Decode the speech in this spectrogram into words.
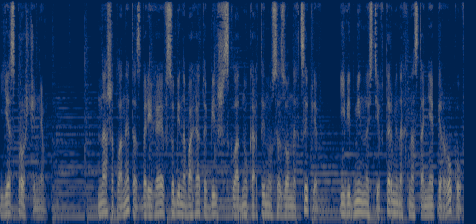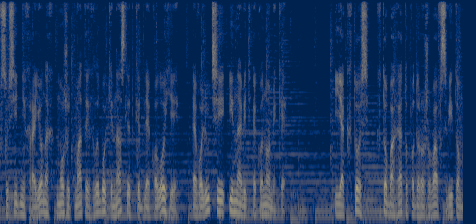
є спрощенням. Наша планета зберігає в собі набагато більш складну картину сезонних циклів, і відмінності в термінах настання пір року в сусідніх районах можуть мати глибокі наслідки для екології, еволюції і навіть економіки. Як хтось, хто багато подорожував світом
